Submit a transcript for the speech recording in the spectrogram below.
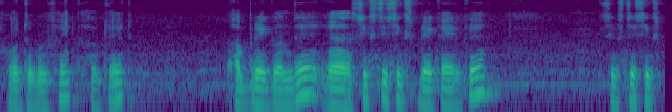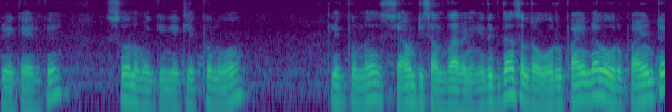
Four triple five calculate up break வந்து சிக்ஸ்டி சிக்ஸ் பிரேக் ஆகிருக்கு சிக்ஸ்டி சிக்ஸ் பிரேக் ஆகிருக்கு ஸோ நமக்கு இங்கே கிளிக் பண்ணுவோம். கிளிக் பண்ணால் செவன்ட்டி செவன் பாருங்கள் இதுக்கு தான் சொல்கிறேன் ஒரு பாயிண்ட்னால ஒரு பாயிண்ட்டு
